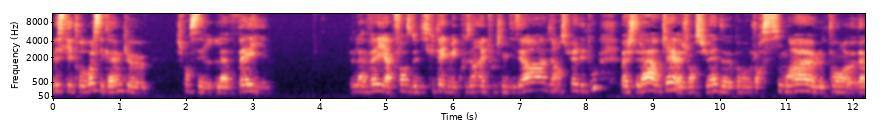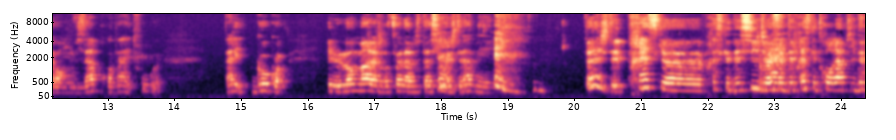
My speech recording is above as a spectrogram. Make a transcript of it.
Mais ce qui est trop drôle, c'est quand même que je pense c'est la veille la veille à force de discuter avec mes cousins et tout qui me disaient ah viens en Suède et tout bah j'étais là ok je vais en Suède pendant genre six mois euh, le temps d'avoir mon visa pourquoi pas et tout allez go quoi et le lendemain là je reçois l'invitation et j'étais là mais Ouais, j'étais presque euh, presque déçue tu vois Ouais. c'était presque trop rapide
